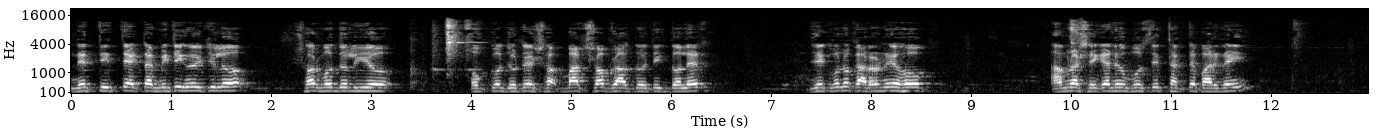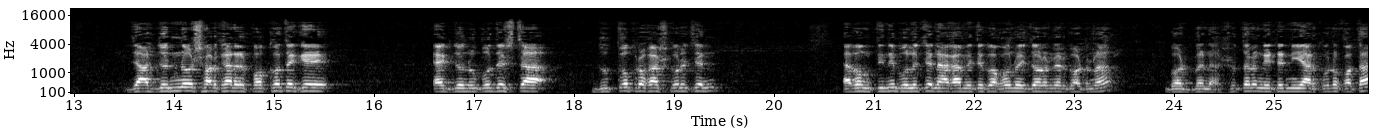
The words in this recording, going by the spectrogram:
নেতৃত্বে একটা মিটিং হয়েছিল সর্বদলীয় ঐক্য জোটের বা সব রাজনৈতিক দলের। যে কোনো কারণে হোক, আমরা সেখানে উপস্থিত থাকতে পারি নাই। যার জন্য সরকারের পক্ষ থেকে একজন উপদেষ্টা দুঃখ প্রকাশ করেছেন এবং তিনি বলেছেন, আগামীতে কখনো এই ধরনের ঘটনা ঘটবে না। সুতরাং এটা নিয়ে আর কোনো কথা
